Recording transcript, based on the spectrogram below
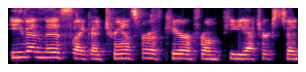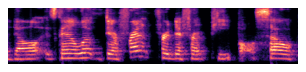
even this, like a transfer of care from pediatrics to adult, is going to look different for different people. So,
